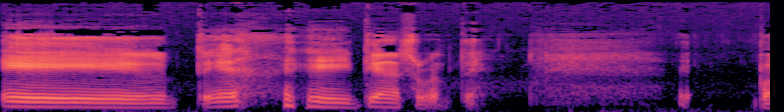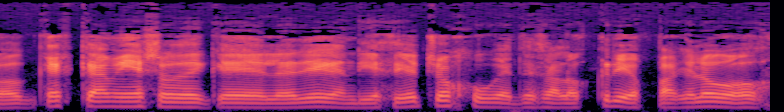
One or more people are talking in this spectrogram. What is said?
Y, y tiene suerte. Porque es que a mí eso de que le lleguen 18 juguetes a los críos para que luego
